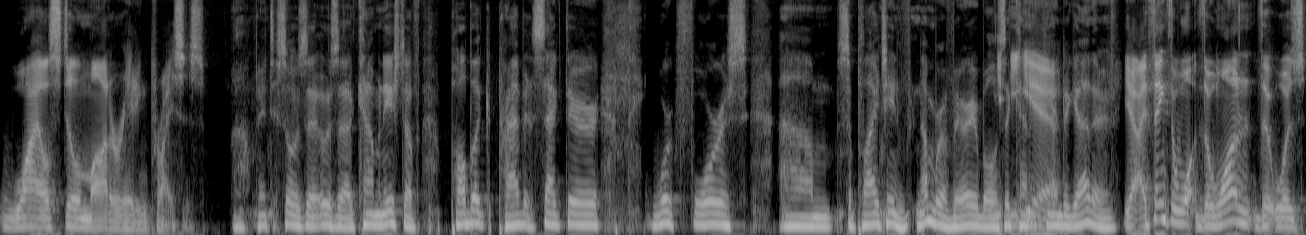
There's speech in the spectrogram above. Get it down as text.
while still moderating prices Oh. So it was, a, it was a combination of public, private sector, workforce, um, supply chain, number of variables that kind yeah. of came together. Yeah, I think the one, the one that was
